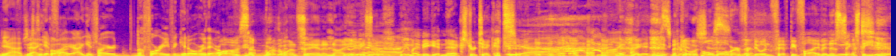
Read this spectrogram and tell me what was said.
Yeah, Just I a get thought. fired. I get fired before I even get over there. Well, awesome. we're the ones saying it, not you. Yeah. we might be getting extra tickets. yeah, my goodness Getting gracious. pulled over for doing 55 in a 60. You.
